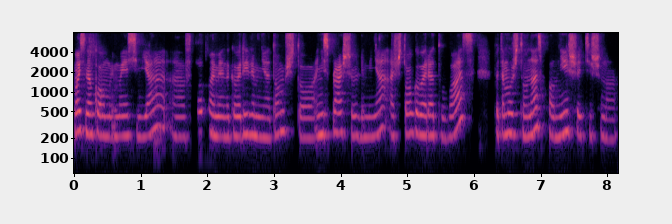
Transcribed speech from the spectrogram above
мой знакомый, моя семья э, в тот момент говорили мне о том, что они спрашивали меня, а что говорят у вас, потому что у нас полнейшая тишина.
